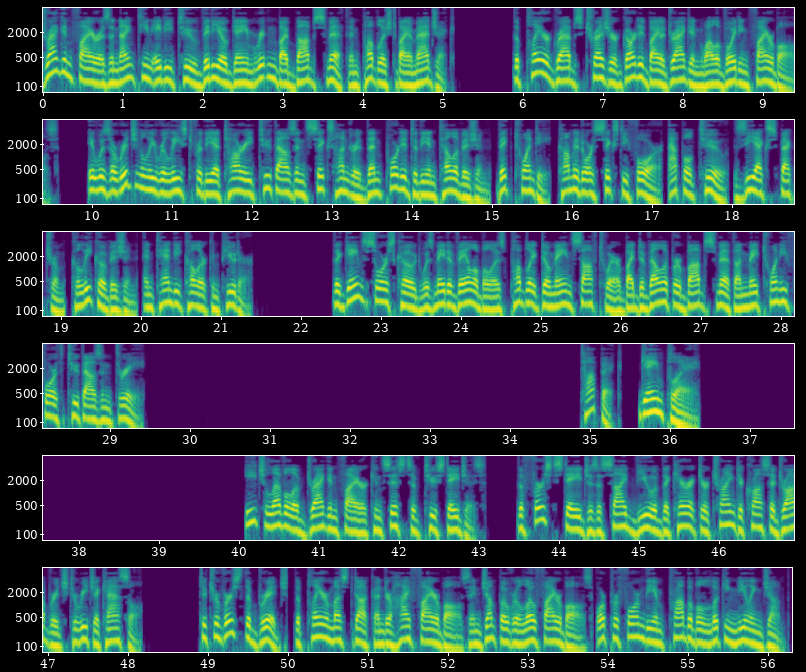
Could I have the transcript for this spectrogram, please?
Dragonfire is a 1982 video game written by Bob Smith and published by Imagic. The player grabs treasure guarded by a dragon while avoiding fireballs. It was originally released for the Atari 2600 then ported to the Intellivision, VIC-20, Commodore 64, Apple II, ZX Spectrum, ColecoVision, and Tandy Color Computer. The game's source code was made available as public domain software by developer Bob Smith on May 24, 2003. Gameplay Each level of Dragonfire consists of two stages. The first stage is a side view of the character trying to cross a drawbridge to reach a castle. To traverse the bridge, the player must duck under high fireballs and jump over low fireballs or perform the improbable-looking kneeling jump.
